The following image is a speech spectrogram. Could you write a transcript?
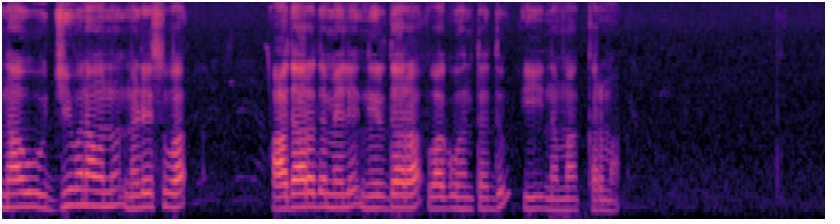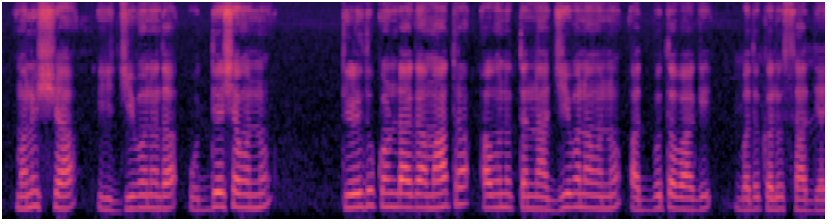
ನಾವು ಜೀವನವನ್ನು ನಡೆಸುವ ಆಧಾರದ ಮೇಲೆ ನಿರ್ಧಾರವಾಗುವಂಥದ್ದು ಈ ನಮ್ಮ ಕರ್ಮ. ಮನುಷ್ಯ ಈ ಜೀವನದ ಉದ್ದೇಶವನ್ನು ತಿಳಿದುಕೊಂಡಾಗ ಮಾತ್ರ ಅವನು ತನ್ನ ಜೀವನವನ್ನು ಅದ್ಭುತವಾಗಿ ಬದುಕಲು ಸಾಧ್ಯ.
